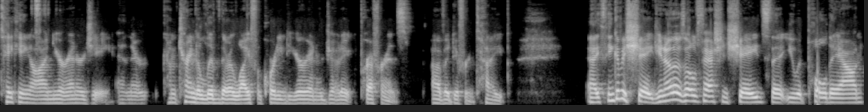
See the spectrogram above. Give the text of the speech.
taking on your energy and they're kind of trying to live their life according to your energetic preference of a different type. And I think of a shade. You know those old fashioned shades that you would pull down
